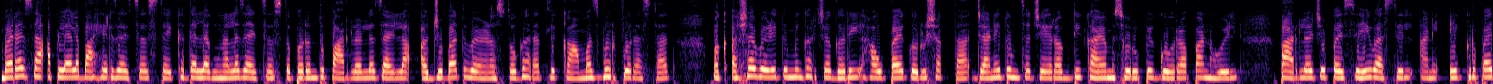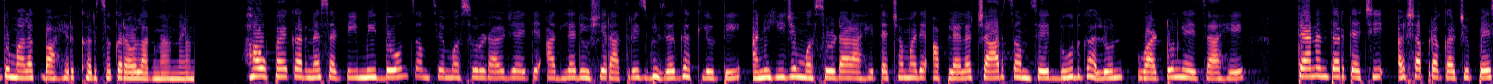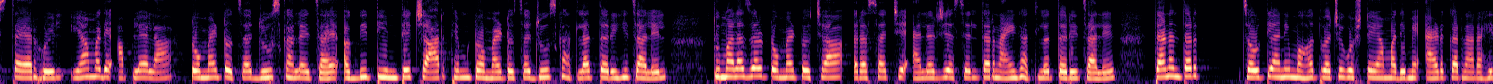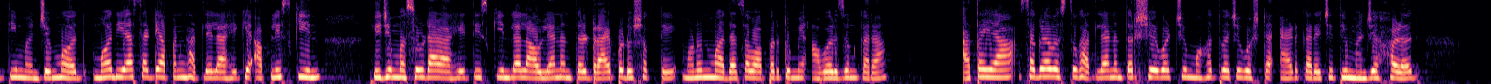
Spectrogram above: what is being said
बऱ्याचदा आपल्याला बाहेर जायचं असतं एखाद्या लग्नाला जायचं असतं परंतु पार्लरला जायला अजिबात वेळ नसतो घरातली कामच भरपूर असतात. मग अशा वेळी तुम्ही घरच्या घरी हा उपाय करू शकता ज्याने तुमचा चेहरा अगदी कायमस्वरूपी गोरापान होईल पार्लरचे पैसेही वाचतील आणि एक रुपये तुम्हाला बाहेर खर्च करावा लागणार नाही. हा उपाय करण्यासाठी मी दोन चमचे मसूर डाळ जी आहे ती आदल्या दिवशी रात्रीच भिजत घातली होती आणि ही जी मसूर डाळ आहे त्याच्यामध्ये आपल्याला चार चमचे दूध घालून वाटून घ्यायचं आहे. त्यानंतर त्याची अशा प्रकारची पेस्ट तयार होईल. यामध्ये आपल्याला टोमॅटोचा ज्यूस घालायचा आहे. अगदी तीन ते चार थेंब टोमॅटोचा ज्यूस घातला तरीही चालेल. तुम्हाला जर टोमॅटोच्या रसाची ॲलर्जी असेल तर नाही घातलं तरी चालेल. त्यानंतर चौथी आणि महत्त्वाची गोष्ट यामध्ये मी ॲड करणार आहे ती म्हणजे मध. मध यासाठी आपण घातलेलं आहे की आपली स्किन ही जी मसूर डाळ आहे ती स्किनला लावल्यानंतर ड्राय पडू शकते. म्हणून मधाचा वापर तुम्ही आवर्जून करा. आता या सगळ्या वस्तू घातल्यानंतर शेवटची महत्त्वाची गोष्ट ॲड करायची ती म्हणजे हळद.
